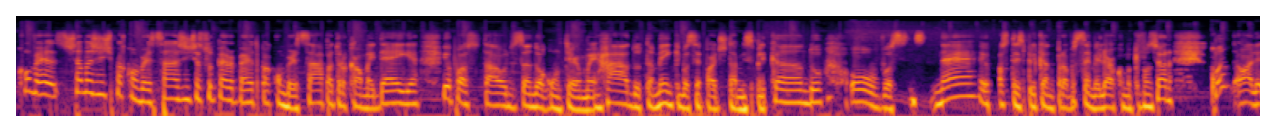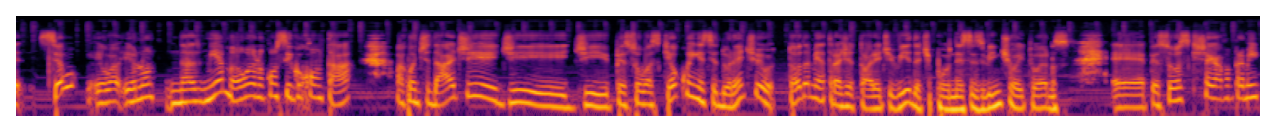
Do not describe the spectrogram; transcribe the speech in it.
conversa, chama a gente pra conversar. A gente é super aberto pra conversar, pra trocar uma ideia. Eu posso estar usando algum termo errado também, que você pode estar me explicando. Ou você, né? Eu posso estar explicando pra você melhor como que funciona. Quando, olha, se eu, eu, eu não, na minha mão eu não consigo contar a quantidade de, de pessoas que eu conheci durante toda a minha trajetória de vida, tipo, nesses 28 anos, é, pessoas que chegavam pra mim,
